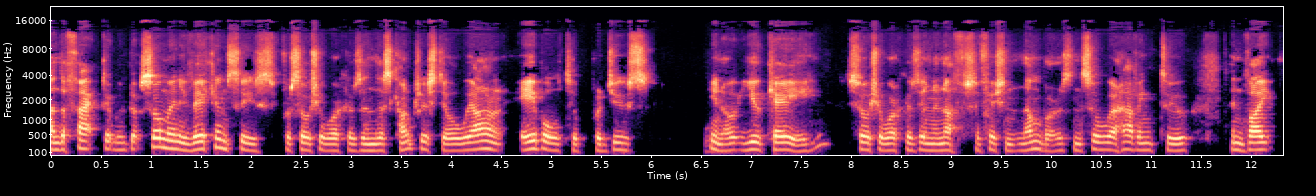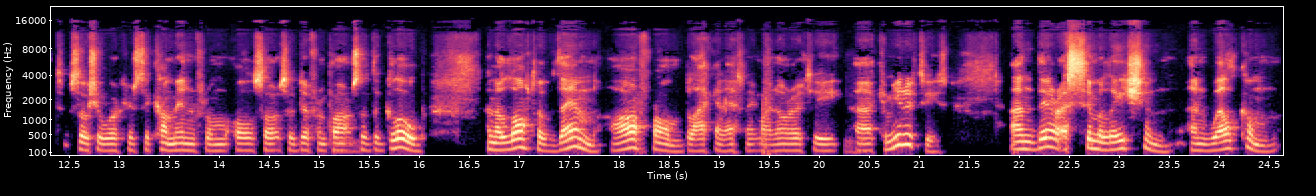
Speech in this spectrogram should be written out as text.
and the fact that we've got so many vacancies for social workers in this country still, we aren't able to produce, you know, UK social workers in enough sufficient numbers, and so we're having to invite social workers to come in from all sorts of different parts of the globe and a lot of them are from black and ethnic minority uh, mm-hmm. communities. And their assimilation and welcome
